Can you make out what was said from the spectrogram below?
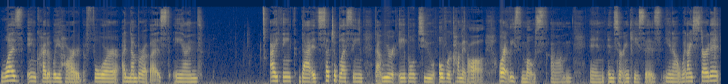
was incredibly hard for a number of us. And I think that it's such a blessing that we were able to overcome it all, or at least most um, in, in certain cases. You know, when I started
